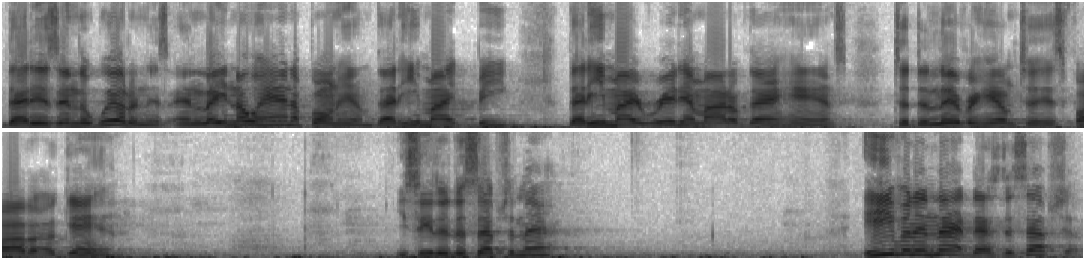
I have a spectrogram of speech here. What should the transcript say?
that is in the wilderness, and lay no hand upon him, that he might be that he might rid him out of their hands to deliver him to his father again. You see the deception there? Even in that, that's deception.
